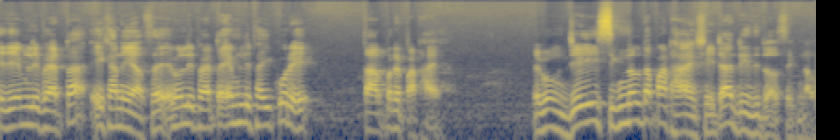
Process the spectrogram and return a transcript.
এই যে এমলিফায়ারটা এখানেই আছে। এমলিফায়ারটা এমলিফাই করে তারপরে পাঠায়। এবং যেই সিগন্যালটা পাঠায়, সেটা ডিজিটাল সিগন্যাল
